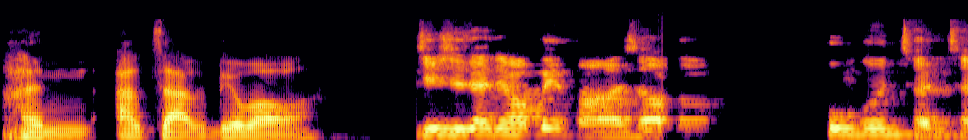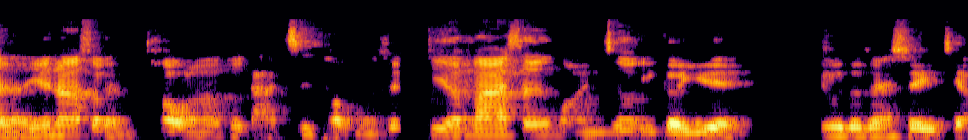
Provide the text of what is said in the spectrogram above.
很阿杂，对不？其实，在加护病房的时候都昏昏沉沉的，因为那时候很痛，然后都打止痛的，所以记得发生完之后一个月几乎都在睡觉。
